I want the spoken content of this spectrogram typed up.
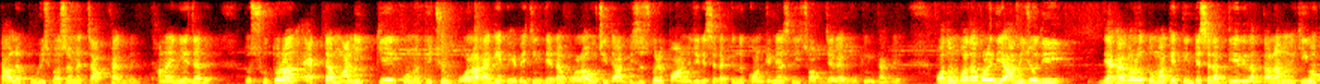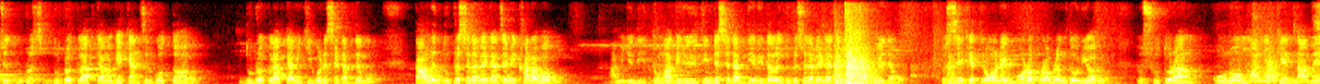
তাহলে পুলিশ প্রশাসনের চাপ থাকবে, থানায় নিয়ে যাবে। তো সুতরাং একটা মালিককে কোনো কিছু বলার আগে ভেবে ভেবেচিন্তে এটা বলা উচিত, আর বিশেষ করে পাওয়ার মিউজিকের সেটআপ কিন্তু কন্টিনিউয়াসলি সব জায়গায় বুকিং থাকবে। প্রথম কথা বলে দিই, আমি যদি দেখা গেল তোমাকে তিনটে সেটআপ দিয়ে দিলাম, তাহলে আমাকে কি হচ্ছে, দুটো দুটো ক্লাবকে আমাকে ক্যান্সেল করতে হবে? দুটো ক্লাবকে আমি কী করে সেট আপ দেবো? তাহলে দুটো সেট আপের কাছে আমি খারাপ হব। আমি যদি তোমাকে যদি তিনটে সেট আপ দিয়ে দিই, তাহলে দুটো সেট আপের কাছে আমি খারাপ হয়ে যাব। তো সেক্ষেত্রে অনেক বড় প্রবলেম তৈরি হবে। তো সুতরাং কোনো মালিকের নামে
